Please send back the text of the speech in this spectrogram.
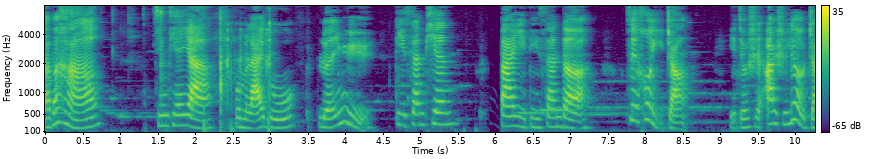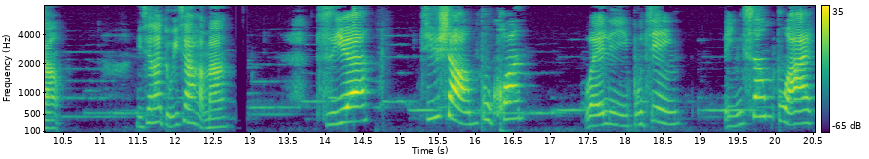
宝宝好，今天呀，我们来读《论语》第三篇八义第三的最后一章，也就是二十六章。你先来读一下好吗？子曰：“居上不宽，为礼不敬，临丧不哀，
